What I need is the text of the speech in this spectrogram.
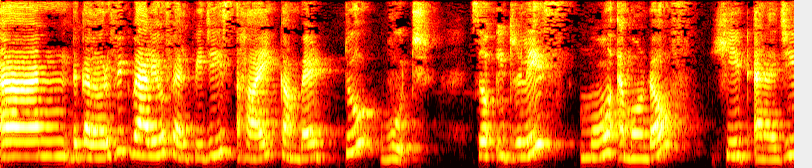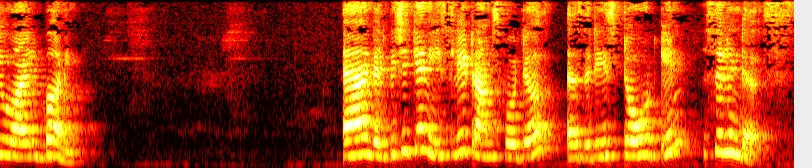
and the calorific value of LPG is high compared to wood. So it releases more amount of heat energy while burning. And LPG can easily transport as it is stored in cylinders.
